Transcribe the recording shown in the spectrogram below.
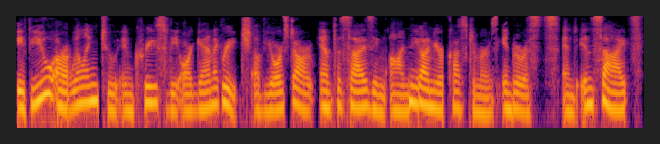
if you are willing to increase the organic reach of your start emphasizing on the on your customers' interests and insights,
